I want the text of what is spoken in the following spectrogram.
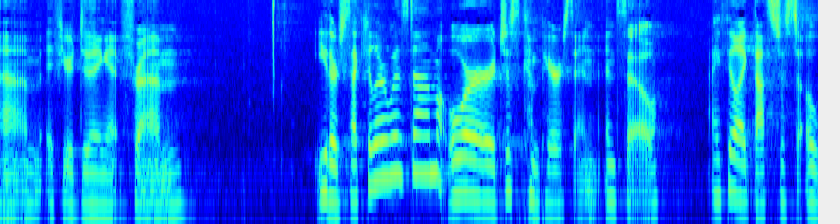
um, if you're doing it from either secular wisdom or just comparison. And so I feel like that's just a,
